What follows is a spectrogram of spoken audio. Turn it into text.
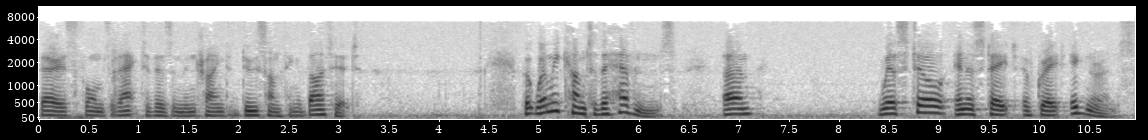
various forms of activism in trying to do something about it. But when we come to the heavens, um, we're still in a state of great ignorance.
